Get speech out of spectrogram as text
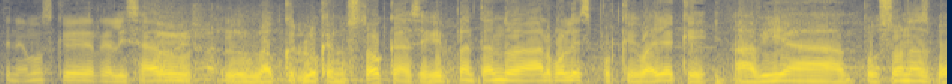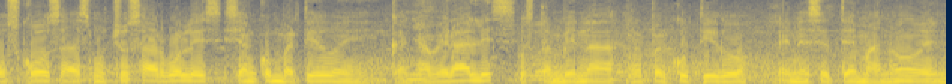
Tenemos que realizar lo que, nos toca, seguir plantando árboles porque vaya que había pues, zonas boscosas, muchos árboles se han convertido en cañaverales, pues también ha repercutido en ese tema, ¿no? En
